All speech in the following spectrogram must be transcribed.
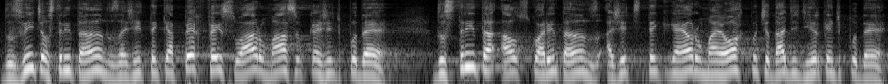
Dos 20 aos 30 anos, a gente tem que aperfeiçoar o máximo que a gente puder. Dos 30 aos 40 anos, a gente tem que ganhar a maior quantidade de dinheiro que a gente puder.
